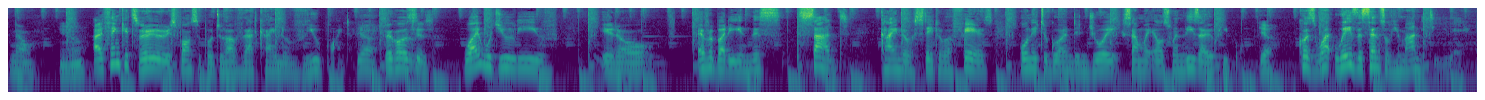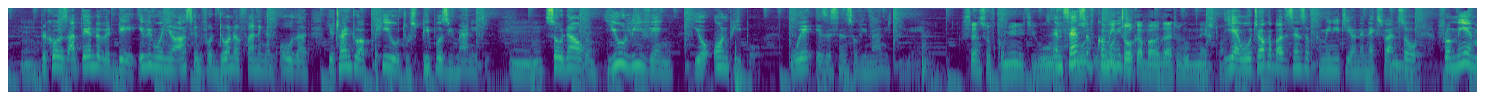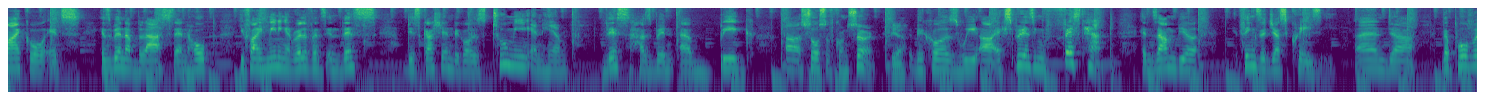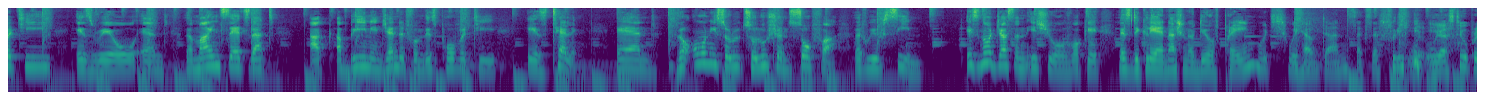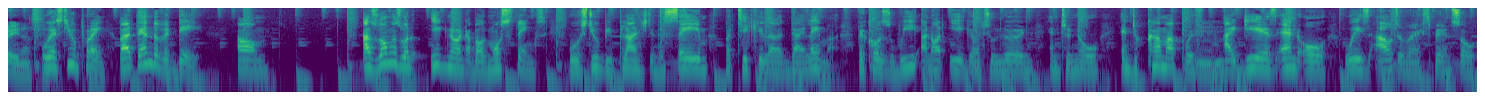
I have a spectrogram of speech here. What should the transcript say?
No. you know? I think it's very irresponsible to have that kind of viewpoint. yeah Because why would you leave, you know, everybody in this sad kind of state of affairs only to go and enjoy somewhere else when these are your people? yeah Because what where's the sense of humanity there? Mm. Because at the end of the day, even when you're asking for donor funding and all that, you're trying to appeal to people's humanity. Mm-hmm. So now you leaving your own people, where is the sense of humanity there? Sense of community we'll, And sense we'll- of community. we'll talk about that on the next one Yeah, we'll talk about the sense of community on the next one. So from me and Michael, it's it's been a blast and hope you find meaning and relevance in this discussion because to me and him, this has been a big uh, source of concern. Yeah. Because we are experiencing firsthand in Zambia, things are just crazy. And uh, the poverty is real and the mindsets that are, are being engendered from this poverty is telling. And the only sol- solution so far that we've seen is not just an issue of, okay, let's declare a national day of praying, which we have done successfully. we, we are still praying we're still praying. But at the end of the day, um, as long as we're ignorant about most things, we'll still be plunged in the same particular dilemma because we are not eager to learn and to know and to come up with mm-hmm. ideas and or ways out of our experience. So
